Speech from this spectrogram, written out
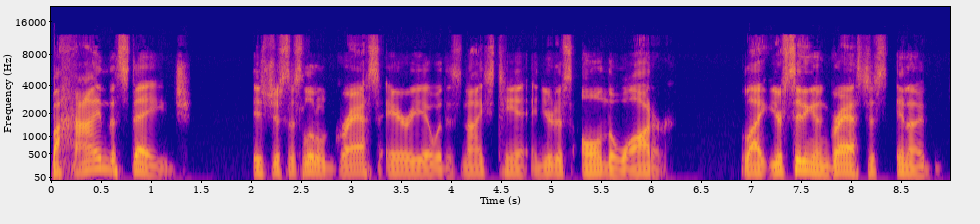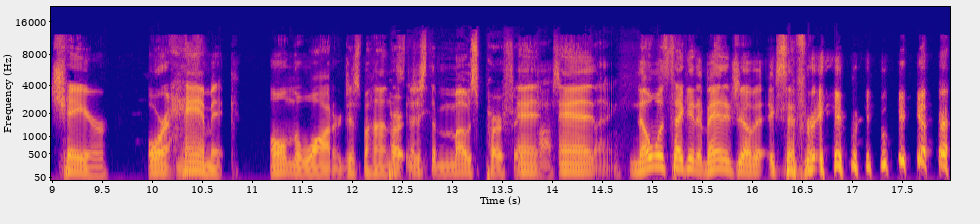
behind the stage is just this little grass area with this nice tent and you're just on the water like you're sitting in grass just in a chair or a hammock on the water just behind the stage just the most perfect And- possible and- thing. no one's taking advantage of it except for Emory. we are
